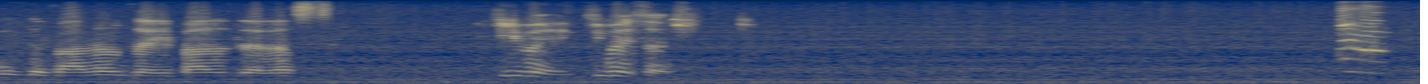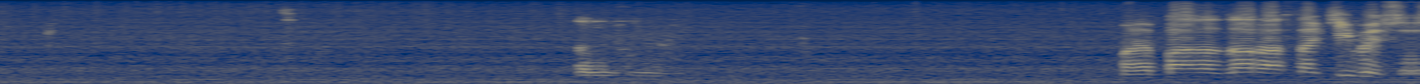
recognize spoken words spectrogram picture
এই যে বাজার যাই বাজার যাই রাস্তা কি পাই কি পাইছস মানে বাজার যাওয়ার রাস্তায় কি পাইছে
